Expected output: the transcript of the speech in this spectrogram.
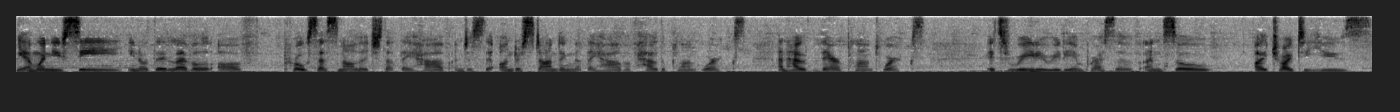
Yeah. And when you see, you know, the level of process knowledge that they have and just the understanding that they have of how the plant works and how their plant works, it's really, really impressive. And so I try to use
